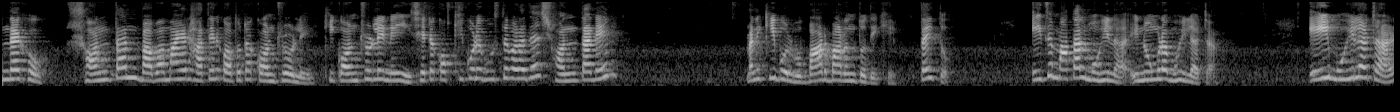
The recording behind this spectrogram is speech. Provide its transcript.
দেখো, সন্তান বাবা মায়ের হাতের কতটা কন্ট্রোলে কি কন্ট্রোলে নেই? সেটা ক- করে বুঝতে পারা যায়? সন্তানের মানে কি বলব, বার বারন্ত দেখে, তাই তো? এই যে মাতাল মহিলা, এই নোংরা মহিলাটা, এই মহিলাটার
